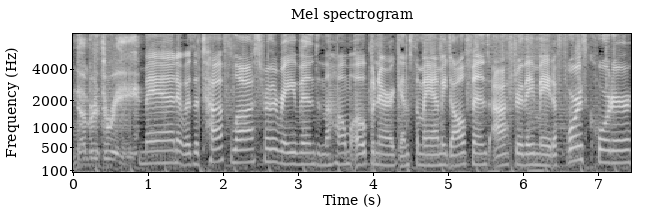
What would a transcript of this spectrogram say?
Number three. Man, it was a tough loss for the Ravens in the home opener against the Miami Dolphins after they made a fourth quarter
